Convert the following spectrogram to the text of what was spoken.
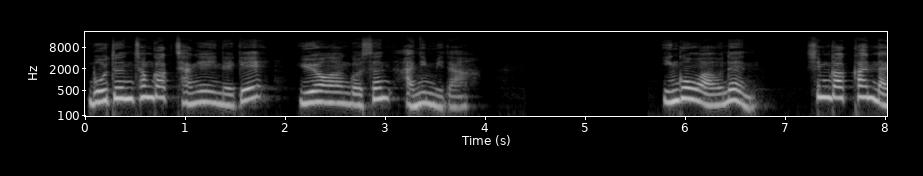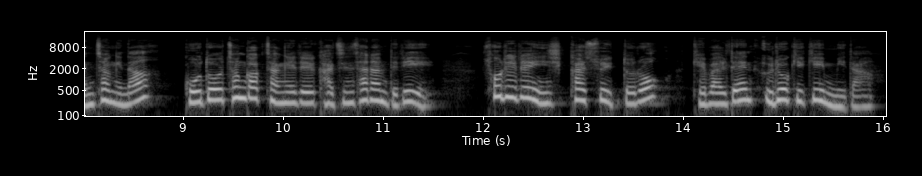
모든 청각 장애인에게 유용한 것은 아닙니다. 인공와우는 심각한 난청이나 고도 청각 장애를 가진 사람들이 소리를 인식할 수 있도록 개발된 의료기기입니다.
